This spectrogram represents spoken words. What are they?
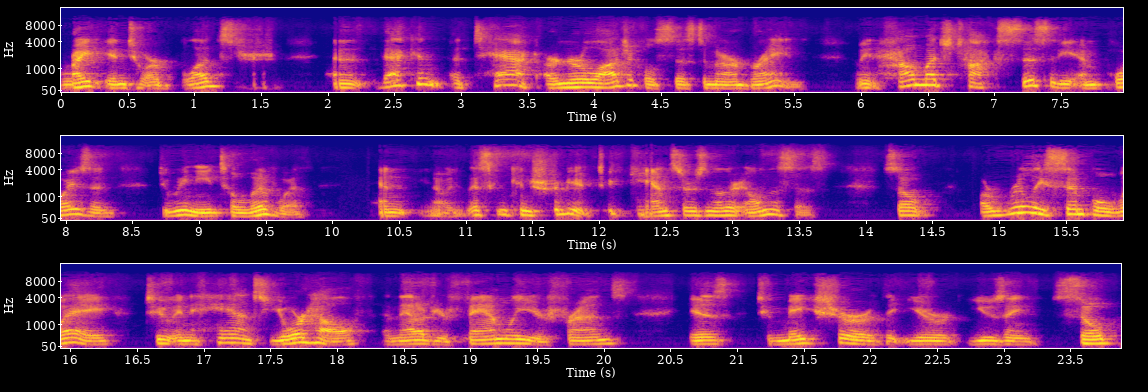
right into our bloodstream. And that can attack our neurological system in our brain. I mean, how much toxicity and poison do we need to live with? And you know, this can contribute to cancers and other illnesses. So a really simple way to enhance your health and that of your family, your friends, is to make sure that you're using soap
